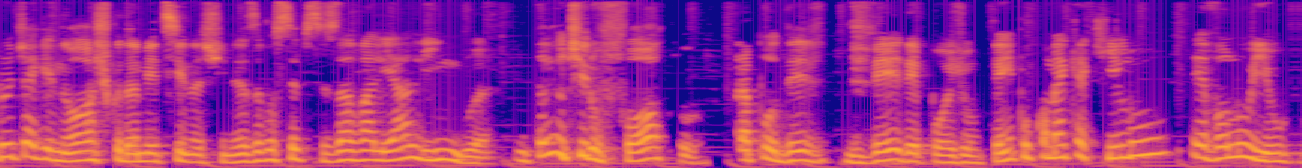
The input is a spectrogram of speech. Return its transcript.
o diagnóstico da medicina chinesa você precisa avaliar a língua. Então eu tiro foto para poder ver depois de um tempo como é que aquilo evoluiu.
